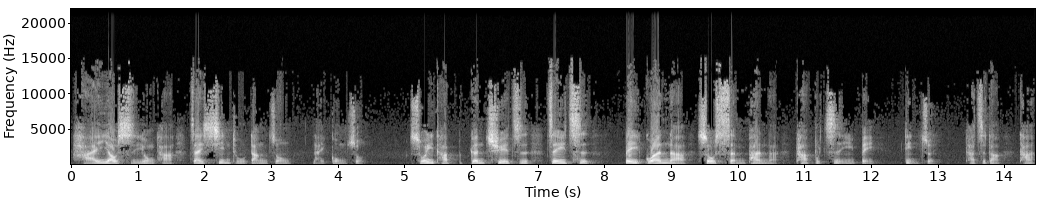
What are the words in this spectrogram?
还要使用他在信徒当中来工作，所以他更确知这一次被关呐、受审判呐、他不至于被定罪。他知道他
